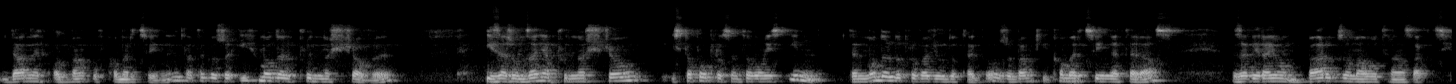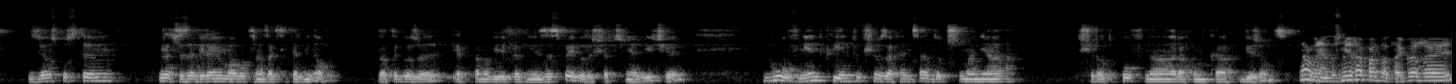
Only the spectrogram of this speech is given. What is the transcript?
danych od banków komercyjnych, dlatego że ich model płynnościowy i zarządzania płynnością i stopą procentową jest inny. Ten model doprowadził do tego, że banki komercyjne teraz zawierają bardzo mało transakcji. W związku z tym znaczy zawierają mało transakcji terminowych, dlatego że jak panowie pewnie ze swojego doświadczenia wiecie, głównie klientów się zachęca do trzymania środków na rachunkach bieżących. No więc zmierza Pan do tego, że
